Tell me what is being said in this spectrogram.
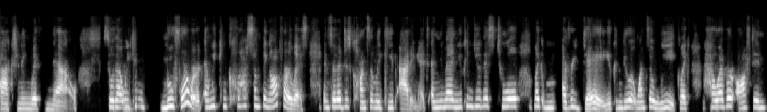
actioning with now so that we mm-hmm. can move forward and we can cross something off our list instead of just constantly keep adding it. And man you can do this tool like every day. You can do it once a week like however often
